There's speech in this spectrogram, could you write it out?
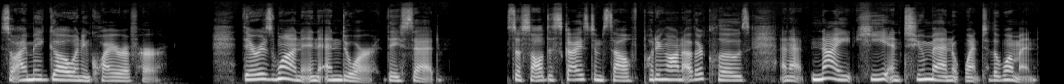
so I may go and inquire of her. There is one in Endor, they said. So Saul disguised himself, putting on other clothes, and at night he and two men went to the woman.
